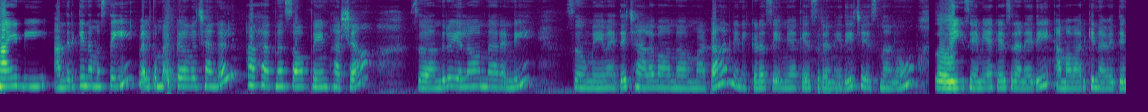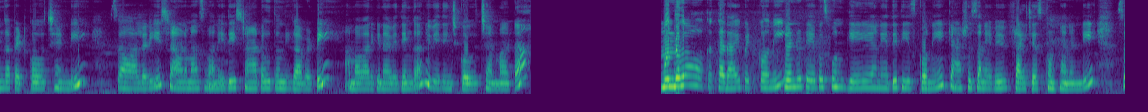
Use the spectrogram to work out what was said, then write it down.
హాయ్ అండి అందరికీ నమస్తే. Welcome back to our channel ఆ happiness of Prem Harsha so అందరూ ఎలా ఉన్నారండి? సో మేమైతే చాలా బాగున్నాం అనమాట నేను ఇక్కడ సేమియా కేసరి అనేది చేసినాను సో ఈ సేమియా కేసరి అనేది అమ్మవారికి నైవేద్యంగా పెట్టుకోవచ్చండి. సో ఆల్రెడీ శ్రావణ మాసం అనేది స్టార్ట్ అవుతుంది కాబట్టి అమ్మవారికి నైవేద్యంగా నివేదించుకోవచ్చు అనమాట ముందుగా ఒక కడాయి పెట్టుకొని రెండు టేబుల్ స్పూన్ గే అనేది తీసుకొని క్యాషెస్ అనేవి ఫ్రై చేసుకుంటున్నానండి. సో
